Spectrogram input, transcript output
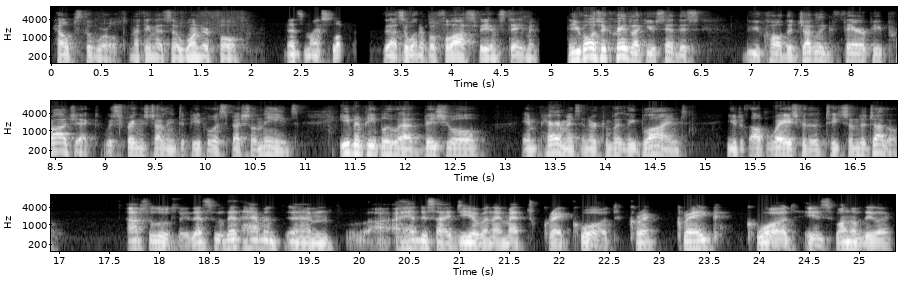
helps the world. And I think that's a wonderful. That's my slogan. That's a wonderful philosophy and statement. And you've also created, like you said, this you call the Juggling Therapy Project, which brings juggling to people with special needs, even people who have visual impairments and are completely blind. You develop ways for them to teach them to juggle. Absolutely, that's that happened. Um, I had this idea when I met Craig Quat. Craig, Craig Quat is one of the like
